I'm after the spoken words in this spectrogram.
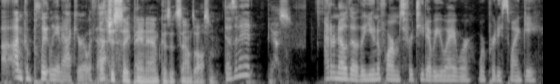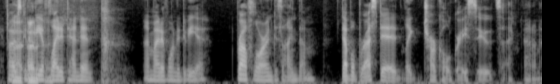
I'm completely inaccurate with that. Let's just say Pan Am because it sounds awesome. Doesn't it? Yes. I don't know though. The uniforms for TWA were were pretty swanky. If I was Uh, going to be a flight attendant, I might have wanted to be a Ralph Lauren designed them, double breasted, like charcoal gray suits. I, I don't know.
